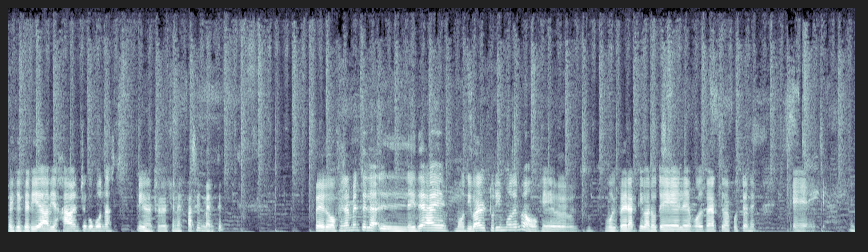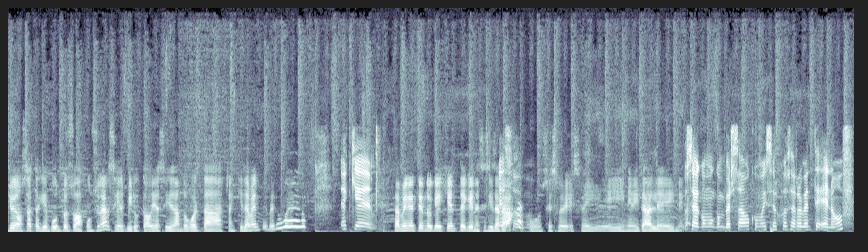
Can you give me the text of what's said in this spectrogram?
El que quería viajaba entre comunas y entre regiones fácilmente. Pero finalmente la, la idea es motivar el turismo de nuevo, que volver a activar hoteles, volver a activar cuestiones. Eh, yo no sé hasta qué punto eso va a funcionar, si el virus todavía sigue dando vueltas tranquilamente, pero bueno, Es que, también entiendo que hay gente que necesita Eso, trabajar, pues eso, eso es inevitable. e o sea, como conversamos, como dice el José de repente en off,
